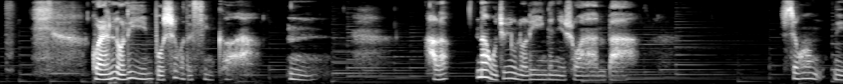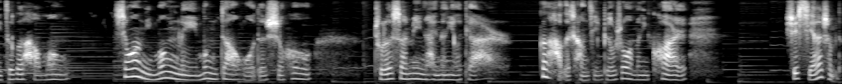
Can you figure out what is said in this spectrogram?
果然萝莉音不是我的性格啊。嗯，好了，那我就用萝莉音跟你说晚安吧。希望你做个好梦，希望你梦里梦到我的时候，除了算命，还能有点儿更好的场景，比如说我们一块儿学习啊什么的。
